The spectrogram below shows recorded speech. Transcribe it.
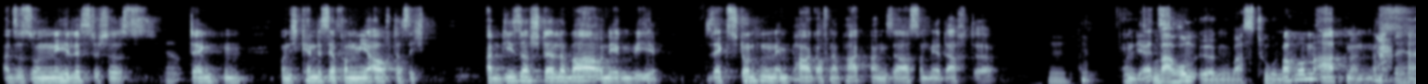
Also so ein nihilistisches Ja. Denken. Und ich kenne das ja von mir auch, dass ich an dieser Stelle war und irgendwie sechs Stunden im Park auf einer Parkbank saß und mir dachte, Hm. und jetzt? Warum irgendwas tun? Warum atmen? Ja,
